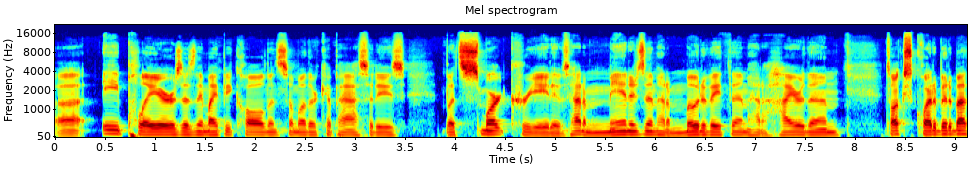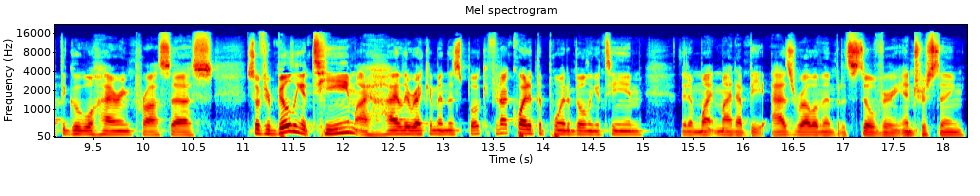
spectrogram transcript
uh, A players, as they might be called in some other capacities, but smart creatives, how to manage them, how to motivate them, how to hire them. Talks quite a bit about the Google hiring process. So if you're building a team, I highly recommend this book. If you're not quite at the point of building a team, then it might might not be as relevant, but it's still very interesting.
